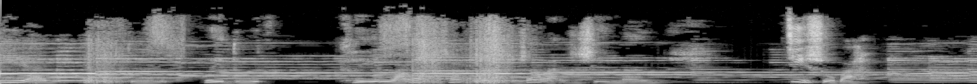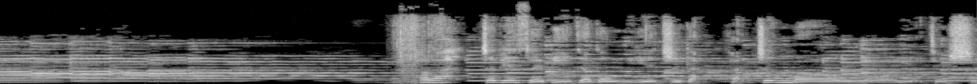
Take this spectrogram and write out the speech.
依然读会读，可以朗朗上口读上来，这是一门技术吧。好了，这篇随笔叫做《午夜之感》。反正呢，我也就是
